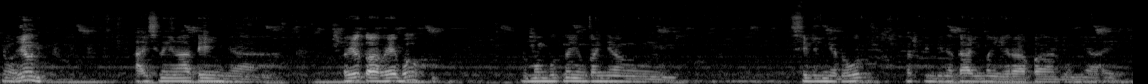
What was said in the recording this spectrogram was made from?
So, ayun. Ayos na yung ating ah, Toyota Revo. Lumambot na yung kanyang silinyador at hindi na tayo mahihirapan bumiyahe.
